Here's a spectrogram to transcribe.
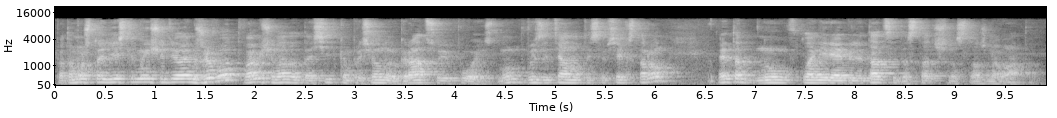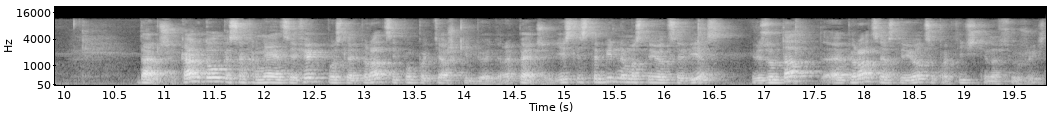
Потому что если мы еще делаем живот, вам еще надо носить компрессионную грацию и пояс. Ну, вы затянуты со всех сторон, это, ну, в плане реабилитации достаточно сложновато. Дальше. Как долго сохраняется эффект после операции по подтяжке бедер? Опять же, если стабильным остается вес, результат операции остается практически на всю жизнь.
